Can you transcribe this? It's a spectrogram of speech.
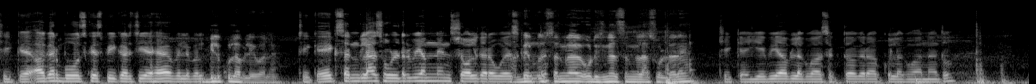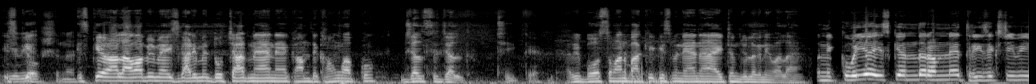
ठीक है अगर बोस के स्पीकर चाहिए है अवेलेबल बिल्कुल अवेलेबल है। ठीक है एक सनग्लास होल्डर भी हमने इंस्टॉल करा हुआ है इसके बिल्कुल सनग्लास ओरिजिनल सनग्लास होल्डर है। ठीक है ये भी आप लगवा सकते हो अगर आपको लगवाना है तो। इसके ऑप्शन है। इसके अलावा भी मैं इस गाड़ी में दो चार नया नया काम दिखाऊँगा आपको जल्द से जल्द। ठीक है। अभी बहुत सामान बाकी है इसमें नया नया आइटम जो लगने वाला है। तो निक्कू भैया इसके अंदर हमने 360 भी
